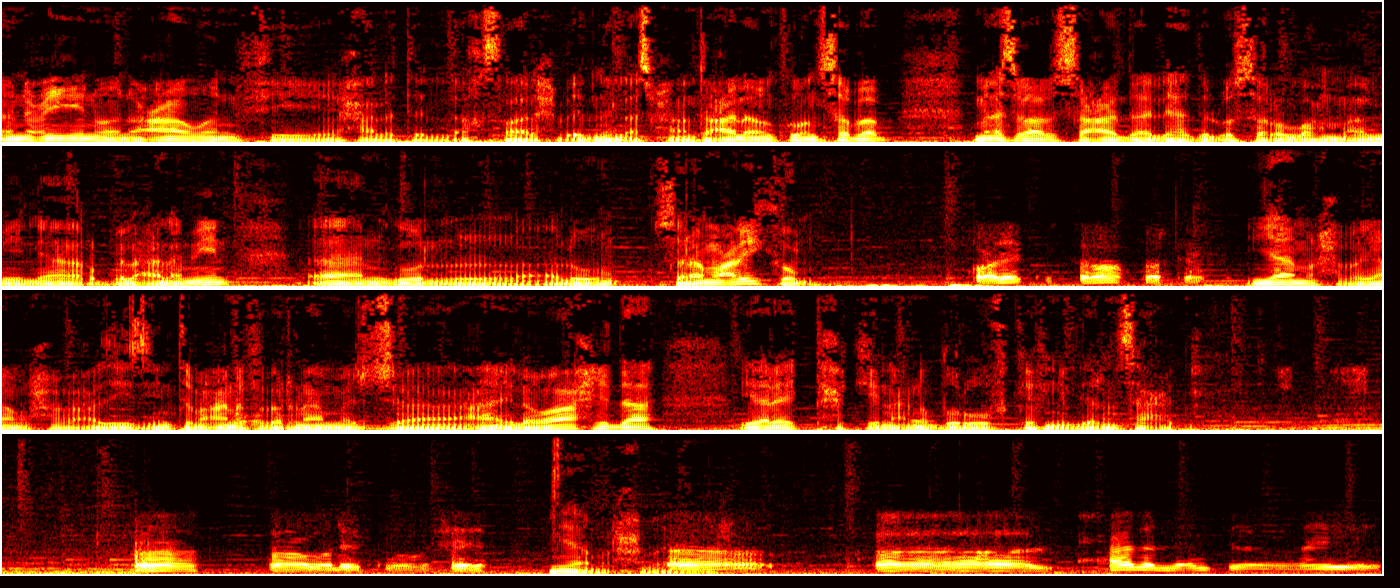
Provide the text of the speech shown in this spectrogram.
نعين ونعاون في حالة الأخ صالح بإذن الله سبحانه وتعالى ونكون سبب من أسباب السعادة لهذه الأسر اللهم آمين يا رب العالمين. نقول ألو السلام عليكم. وعليكم السلام ورحمة يا مرحبا يا مرحبا عزيزي. انت معنا في برنامج عائلة واحدة. يا ريت تحكينا عن الظروف كيف نقدر نساعد. آه السلام عليكم شيء يا مرحبا. آه آه الحالة اللي عندي هي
